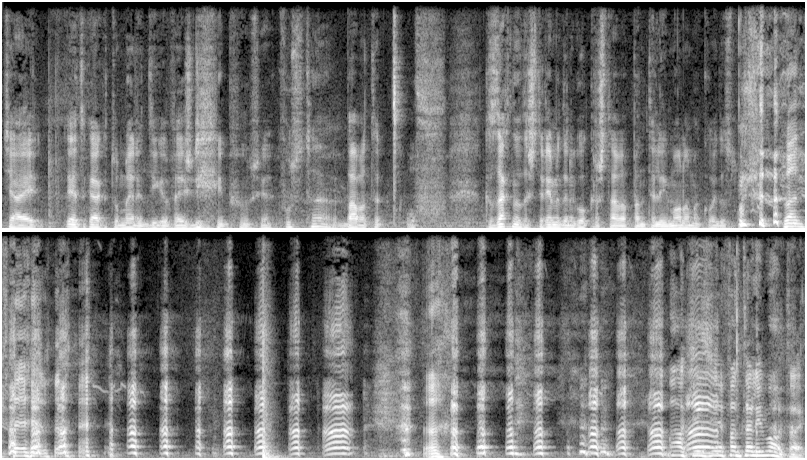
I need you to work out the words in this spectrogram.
Тя е, е така като мене, дига вежди. Какво става? Бабата, уф, казах на дъщеря ми да не го кръщава Пантелеймон, ама кой да слуша? Малкият си е Фанталимон, той.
